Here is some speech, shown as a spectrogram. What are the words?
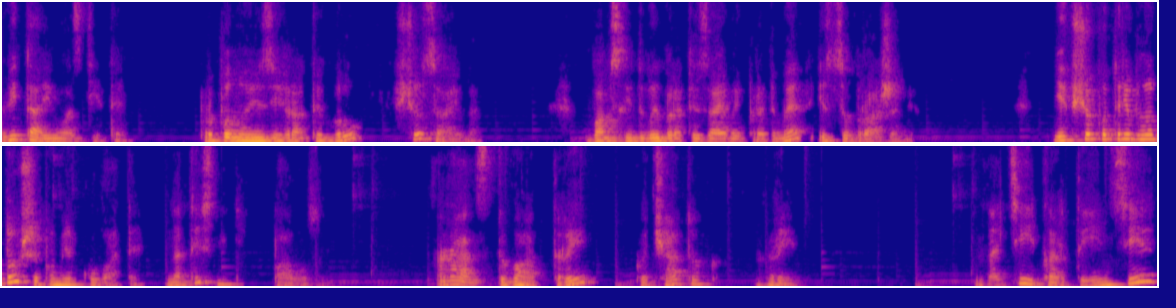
Вітаю вас, діти! Пропоную зіграти в гру, що зайве. Вам слід вибрати зайвий предмет із зображення. Якщо потрібно довше поміркувати, натисніть паузу. Раз, два, три. Початок гри. На цій картинці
